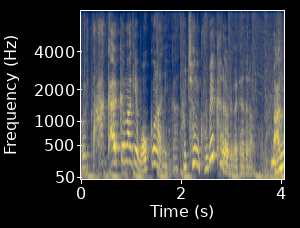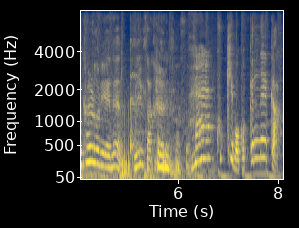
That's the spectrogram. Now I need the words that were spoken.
그렇게 딱 깔끔하게 먹고 나니까 9,900칼로리가 되더라고. 만 칼로리에는 94 칼로리 남았어 쿠키 먹고 끝낼까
